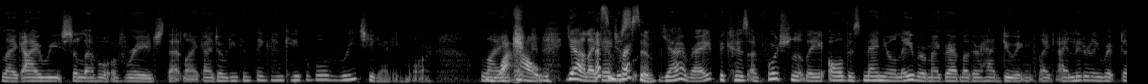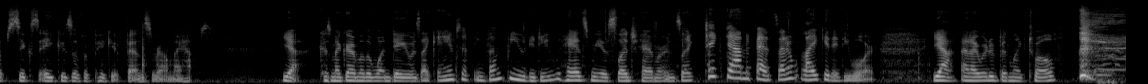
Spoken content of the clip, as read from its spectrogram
Like I reached a level of rage that like I don't even think I'm capable of reaching anymore. Like Wow. yeah, like That's I just impressive. yeah, right? Because unfortunately all this manual labor my grandmother had doing, like I literally ripped up 6 acres of a picket fence around my house. Yeah, because my grandmother one day was like, I have something fun for you to do. Hands me a sledgehammer and is like, take down the fence. I don't like it anymore. Yeah, and I would have been like 12.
